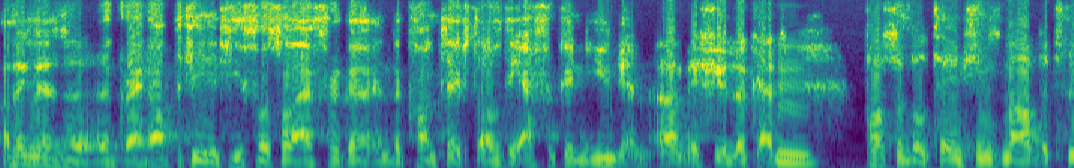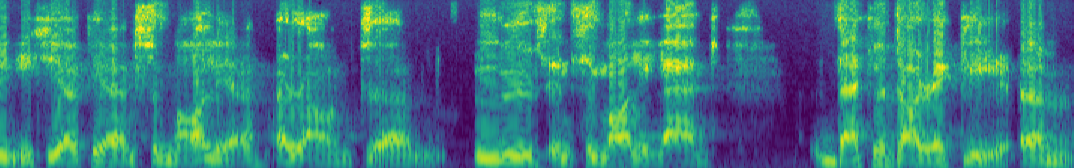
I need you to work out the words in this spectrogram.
I think there's a, a, great opportunity for South Africa in the context of the African Union. Um, if you look at mm. possible tensions now between Ethiopia and Somalia around um, moves in Somaliland, that would directly, um,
